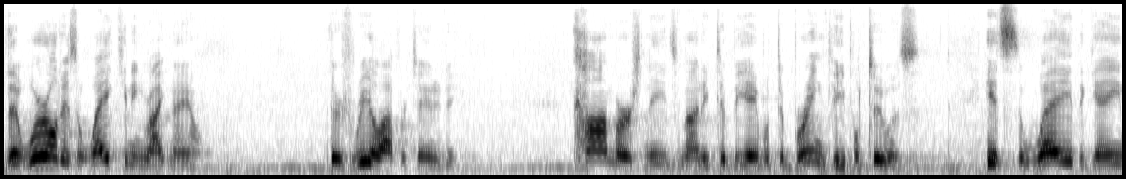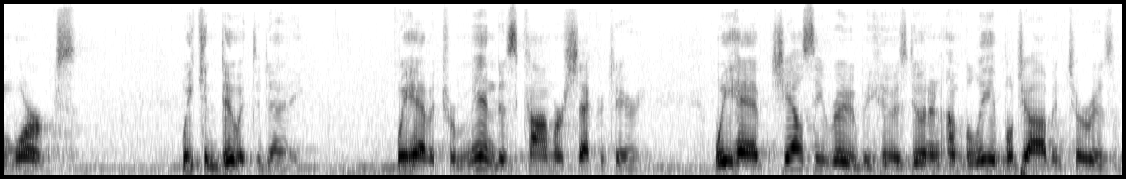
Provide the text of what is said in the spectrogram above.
The world is awakening right now. There's real opportunity. Commerce needs money to be able to bring people to us. It's the way the game works. We can do it today. We have a tremendous commerce secretary. We have Chelsea Ruby, who is doing an unbelievable job in tourism.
